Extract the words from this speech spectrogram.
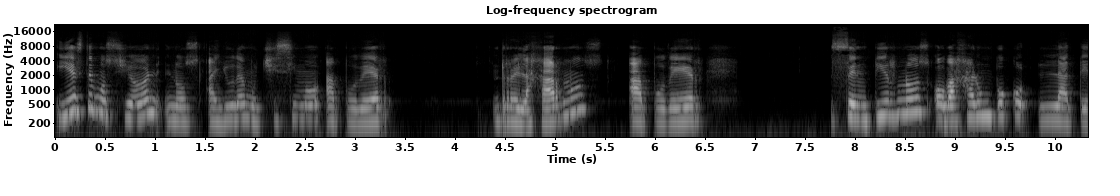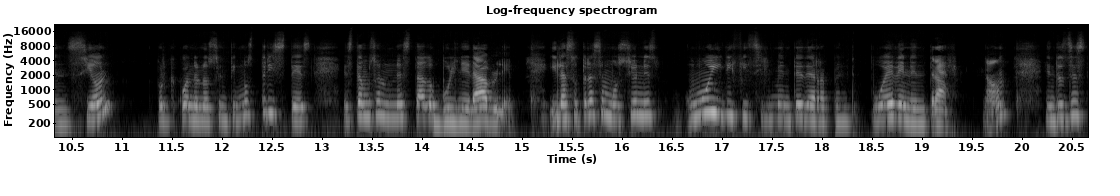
y esta emoción nos ayuda muchísimo a poder relajarnos, a poder sentirnos o bajar un poco la tensión, porque cuando nos sentimos tristes estamos en un estado vulnerable y las otras emociones muy difícilmente de repente pueden entrar. ¿No? Entonces,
